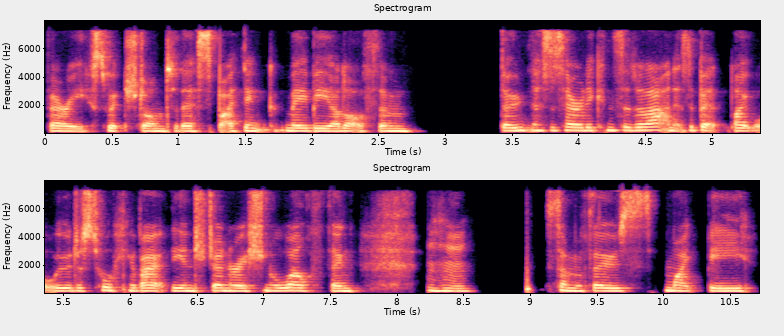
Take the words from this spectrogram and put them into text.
very switched on to this, but I think maybe a lot of them don't necessarily consider that. And it's a bit like what we were just talking about the intergenerational wealth thing. Mm-hmm. Some of those might be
